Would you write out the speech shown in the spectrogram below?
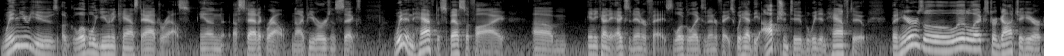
When you use a global unicast address in a static route, in IP version 6, we didn't have to specify um, any kind of exit interface, local exit interface. We had the option to, but we didn't have to. But here's a little extra gotcha here.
